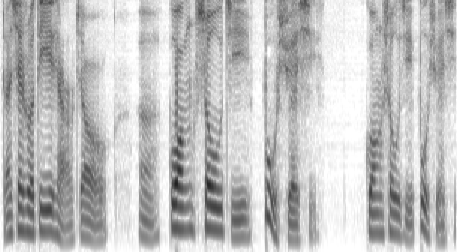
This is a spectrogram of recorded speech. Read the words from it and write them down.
咱先说第一条，叫呃，光收集不学习，光收集不学习。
